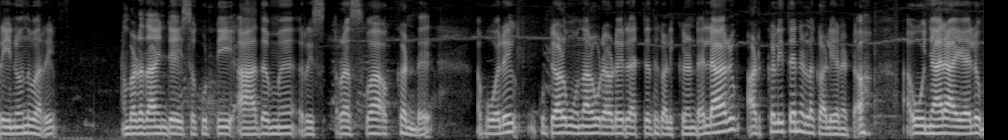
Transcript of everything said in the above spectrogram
റീനു എന്ന് പറയും. ഇവിടെ ഇതാ എന്റെ ഐസക്കുട്ടി ആദം റിസ് റസ്വ ഒക്കെ ഉണ്ട്. അപ്പോൾ കുട്ടികൾ മൂന്നാൾ കൂടി അവിടെ ഒരു അറ്റത്ത് കളിക്കുന്നുണ്ട്. എല്ലാവരും അടുക്കളയിൽ തന്നെയുള്ള കളിയാണ് കേട്ടോ. ഊഞ്ഞാലായാലും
